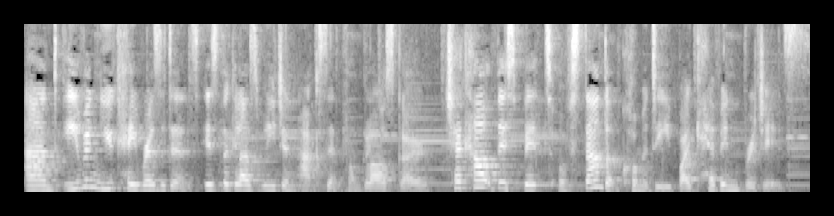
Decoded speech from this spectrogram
and even UK residents is the Glaswegian accent from Glasgow. Check out this bit of stand-up comedy by Kevin Bridges.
